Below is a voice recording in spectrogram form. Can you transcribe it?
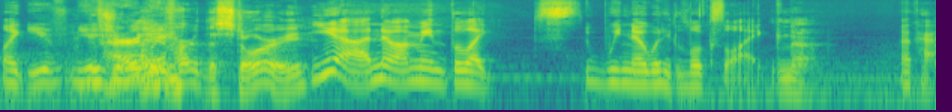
Like, You've- you've visually? heard you've heard the story. Yeah, no, I mean, like, we know what he looks like. No. Okay.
